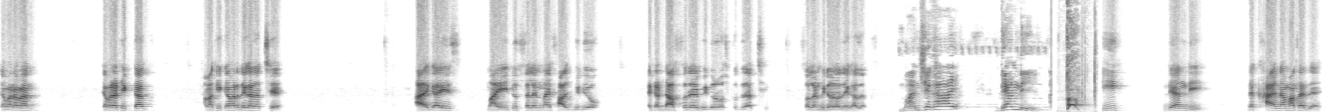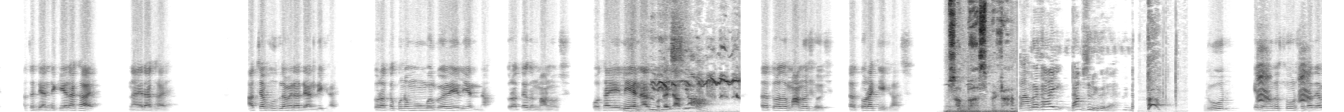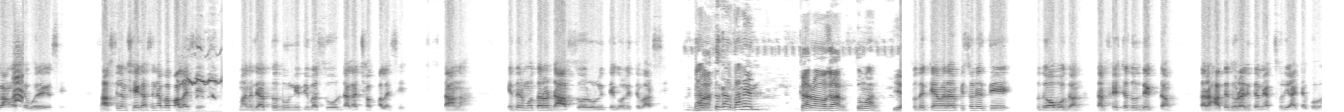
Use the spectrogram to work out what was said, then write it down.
Cameraman? Camera ঠিকঠাক? আমাকে camera দেখা যাচ্ছে? Hi guys my YouTube channel my first video একটা ডাবসরের ভিডিও রোস্ট করতে যাচ্ছি। চলেন ভিডিওটা দেখা যাক। মানসে খায়? ড্যান্ডি কি? ড্যান্ডি এটা খায় না মাথায় দেয়? আচ্ছা ড্যান্ডি কি এরা খায়? না এরা খায়? আচ্ছা বুঝলাম এরা ড্যান্ডি খায়। তোরা তো কোনো মঙ্গল গ্রহের এলিয়েন না। তোরা তো একজন মানুষ। কোথায় এলিয়েন আর কোথায় ডাব আচ্ছা তোরা তো মানুষ হইস তাহলে তোরা কি খাস? সাব্বাস বেটা। আমরা খাই ডাব চুরি করে। দূর এদের মতো চোর চোটা দিয়ে বাংলাদেশে ভরে গেছে। ভাবছিলাম শেখ হাসিনা বা পালাইছে মানে যার তো দুর্নীতি বা চোর ডাকাত সব পালাইছে। তা না এদের মতো আরও ডাব চোর অলিতে গলিতে বাড়ছে। জানেন? কার বাবা কার? তোমার। তোদের ক্যামেরার পিছনে যে তোদের অবদান তার ফেসটা তো দেখতাম। তার হাতে ধরা দিতাম এক ছড়ি আইটা কোলা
